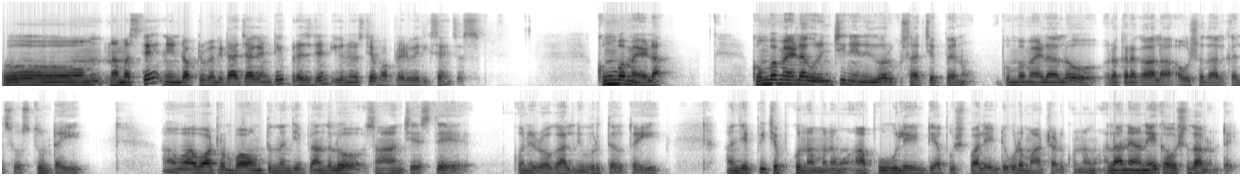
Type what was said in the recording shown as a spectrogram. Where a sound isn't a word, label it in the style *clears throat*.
ఓం నమస్తే నేను doctor Venkata Chaganti president university of applied Vedic sciences. Kumbh Mela. Kumbh Mela గురించి నేను ఇదివరకు సార్ చెప్పాను. కుంభమేళాలో రకరకాల ఔషధాలు కలిసి వస్తుంటాయి. వాటర్ బాగుంటుందని చెప్పి అందులో స్నానం చేస్తే కొన్ని రోగాలు నివృత్తి అవుతాయి అని చెప్పి చెప్పుకున్నాం మనము. ఆ పువ్వులు ఏంటి ఆ పుష్పాలు ఏంటి కూడా మాట్లాడుకున్నాము. అలానే అనేక ఔషధాలు ఉంటాయి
